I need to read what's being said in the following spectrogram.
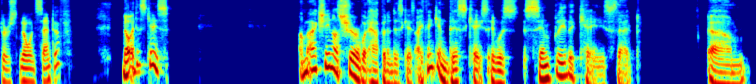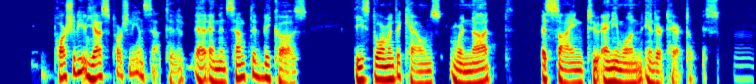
there's no incentive. No, in this case, I'm actually not sure what happened in this case. I think in this case, it was simply the case that um, partially, yes, partially incentive, an incentive because these dormant accounts were not assigned to anyone in their territories, mm.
